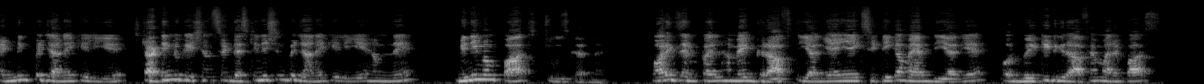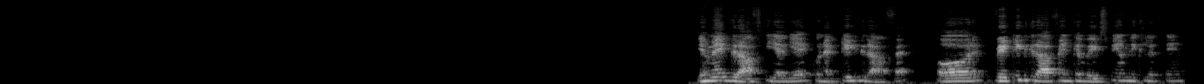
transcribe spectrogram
एंडिंग पे जाने के लिए स्टार्टिंग लोकेशन से डेस्टिनेशन पे जाने के लिए हमने मिनिमम पाथ चूज़ करना है। फॉर एग्ज़ाम्पल हमें एक ग्राफ दिया गया है एक सिटी का मैप दिया गया है, और वेटेड ग्राफ है हमारे पास। हमें एक ग्राफ दिया गया है कनेक्टेड ग्राफ है। और वेटेड ग्राफ है, इनका वेट्स भी हम लिख लेते हैं।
